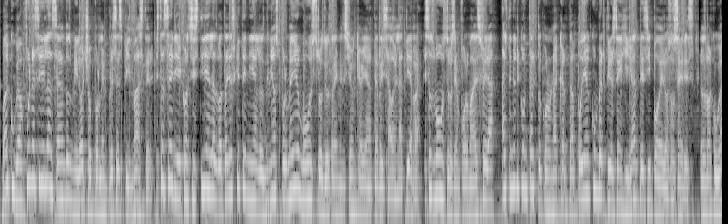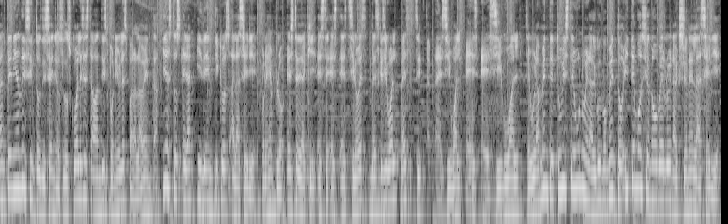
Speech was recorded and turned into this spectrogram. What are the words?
Bakugan fue una serie lanzada en 2008 por la empresa Spin Master. Esta serie consistía en las batallas que tenían los niños por medio de monstruos de otra dimensión que habían aterrizado en la Tierra. Estos monstruos en forma de esfera, al tener contacto con una carta, podían convertirse en gigantes y poderosos seres. Los Bakugan tenían distintos diseños, los cuales estaban disponibles para la venta, y estos eran idénticos a la serie. Por ejemplo, este de aquí, este, este, si lo ves, ¿ves que es igual? ¿Ves? Sí, es igual, es, es igual. Seguramente tuviste uno en algún momento y te emocionó verlo en acción en la serie.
